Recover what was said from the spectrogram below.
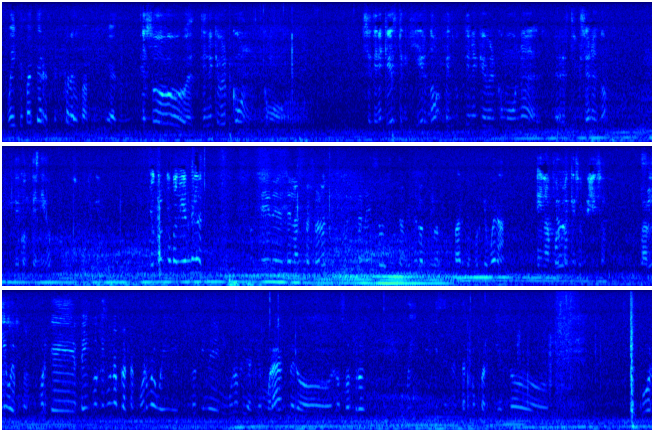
y, Güey, qué falta de respeto para las familias, güey. Eso tiene que ver con como se tiene que restringir, ¿no? Facebook tiene que ver como unas restricciones, ¿no? De contenido. Yo creo que más bien de las, de, de, de las personas que publican eso y también de los que lo comparten. Porque, bueno, En la forma que se utiliza. la sí, red güey, social. porque Facebook es una plataforma, güey, no tiene ninguna obligación moral, pero nosotros, güey, empiezan a estar compartiendo por,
